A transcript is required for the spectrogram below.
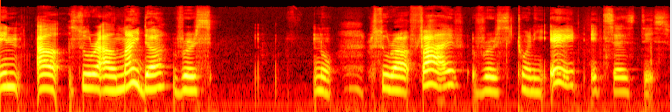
in Al, Surah Al Ma'idah, verse no, Surah 5, verse 28, it says this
